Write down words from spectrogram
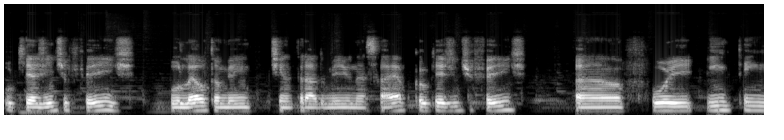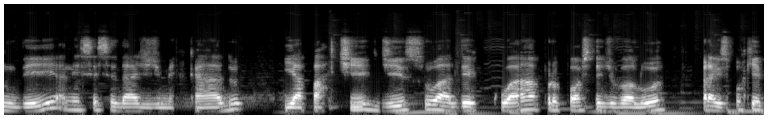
o que a gente fez, o Léo também tinha entrado meio nessa época, o que a gente fez uh, foi entender a necessidade de mercado e a partir disso adequar a proposta de valor para isso, porque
